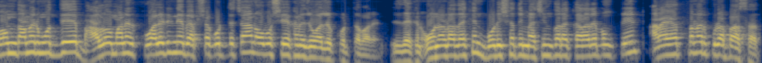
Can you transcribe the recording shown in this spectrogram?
কম দামের মধ্যে ভালো মানের কোয়ালিটি নিয়ে ব্যবসা করতে চান অবশ্যই এখানে যোগাযোগ করতে পারেন। দেখেন ওনারা দেখেন বডির সাথে ম্যাচিং করা কালার এবং প্রিন্ট আড়াই হাত পানার পুরা পাঁচ হাত।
